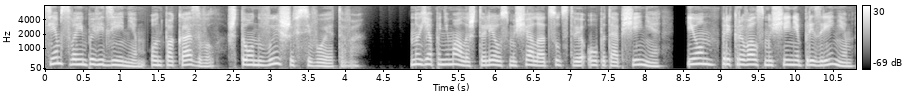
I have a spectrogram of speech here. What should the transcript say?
Всем своим поведением он показывал, что он выше всего этого. Но я понимала, что Лео смущало отсутствие опыта общения, и он прикрывал смущение презрением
